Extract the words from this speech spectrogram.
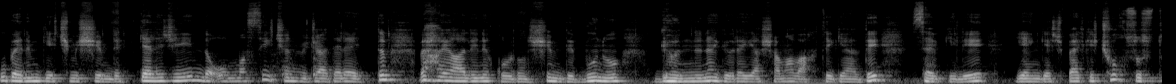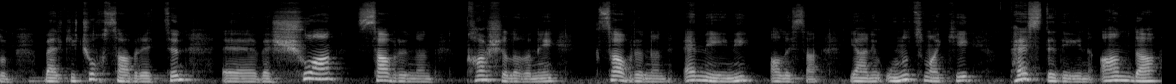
Bu benim geçmişimdi. Geleceğim de olması için mücadele ettim ve hayalini kurdun. Şimdi bunu gönlüne göre yaşama vakti geldi. Sevgili yengeç belki çok sustun, belki çok sabrettin eee, ve şu an sabrının karşılığını, sabrının emeğini alırsan. Yani unutma ki pes dediğin anda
